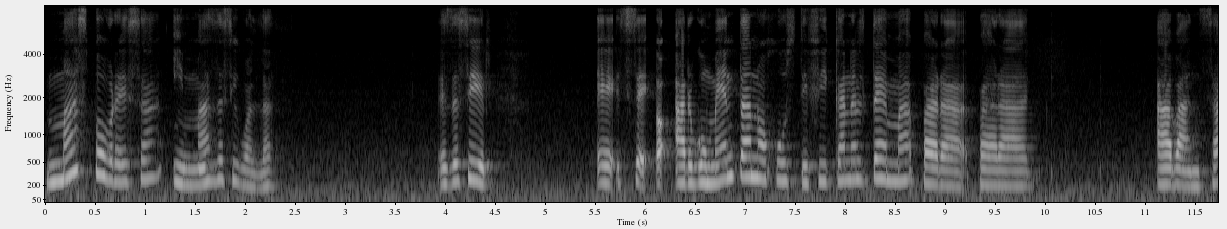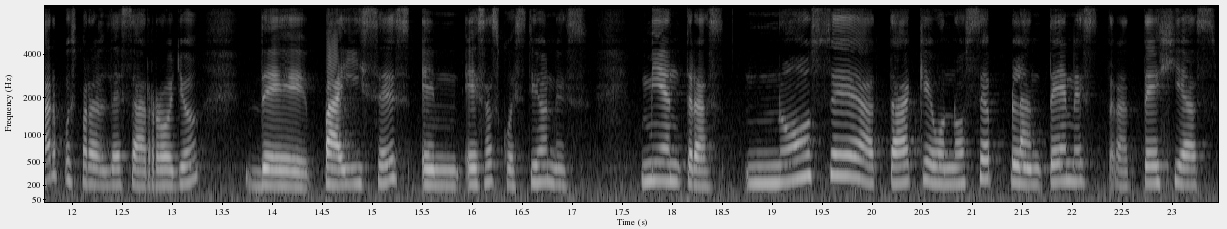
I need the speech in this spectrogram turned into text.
más pobreza y más desigualdad. Es decir, eh, se argumentan o justifican el tema para, para avanzar, pues para el desarrollo de países en esas cuestiones. Mientras no se ataque o no se planteen estrategias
